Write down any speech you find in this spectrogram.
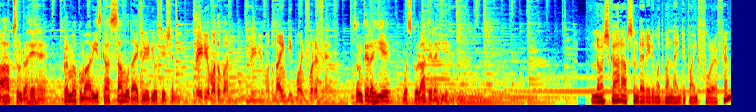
आप सुन रहे हैं ब्रह्म कुमारी इसका सामुदायिक radio station. Radio Madhuban radio Madhuban. 90.4 FM. सुनते रहिए, मुस्कुराते रहिए। नमस्कार, आप सुन रहे रेडियो मधुबन 90.4 एफएम।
